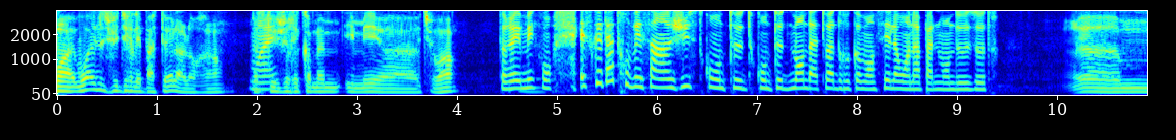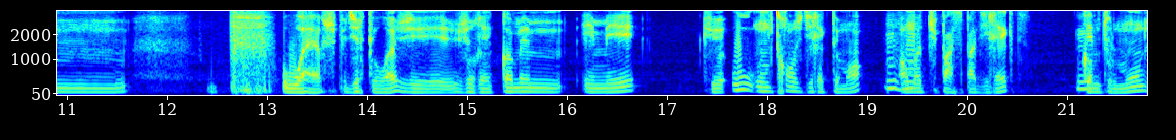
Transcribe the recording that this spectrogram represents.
Ouais, ouais, je vais dire les battles alors. hein. Parce Ouais. que j'aurais quand même aimé, euh, tu vois. T'aurais aimé qu'on. Est-ce que t'as trouvé ça injuste qu'on te, qu'on te demande à toi de recommencer là où on n'a pas demandé aux autres? Euh, pff, ouais, je peux dire que ouais, j'aurais quand même aimé que ou on me tranche directement, en Mhm. mode tu passes pas direct, Mais- comme tout le monde.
